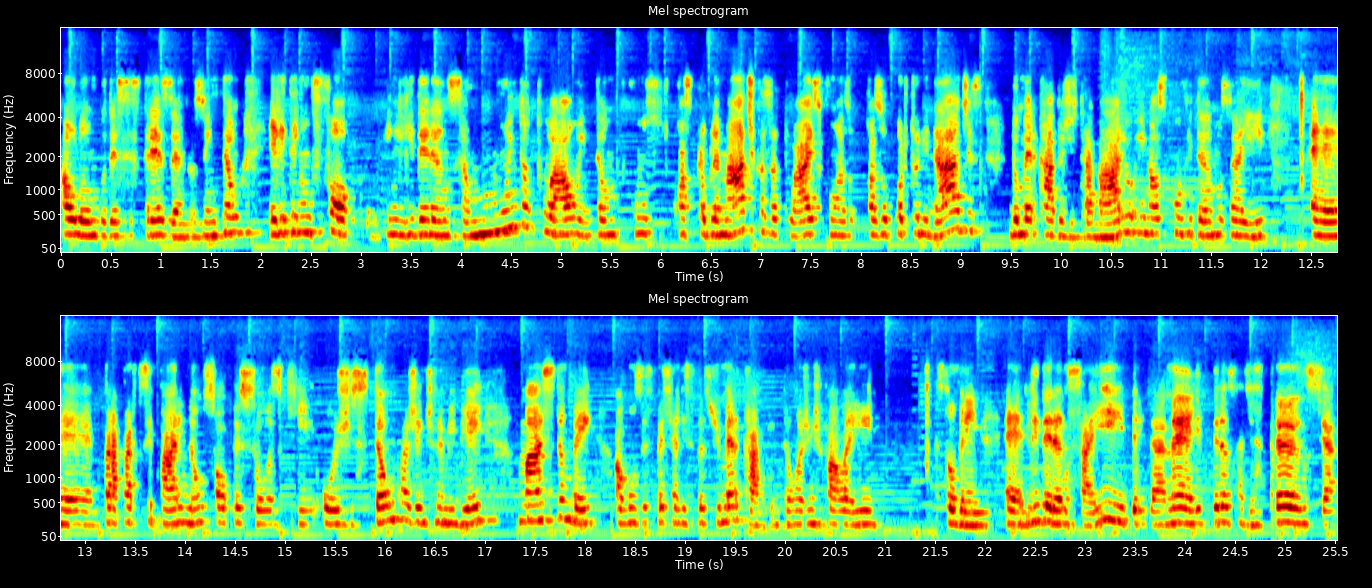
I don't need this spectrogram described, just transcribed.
ao longo desses três anos. Então, ele tem um foco em liderança muito atual, então, com, os, com as problemáticas atuais, com as, com as, oportunidades do mercado de trabalho, e nós convidamos aí é, para participarem não só pessoas que hoje estão com a gente no MBA, mas também alguns especialistas de mercado. Então, a gente fala aí sobre é, liderança híbrida, né, liderança à distância,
